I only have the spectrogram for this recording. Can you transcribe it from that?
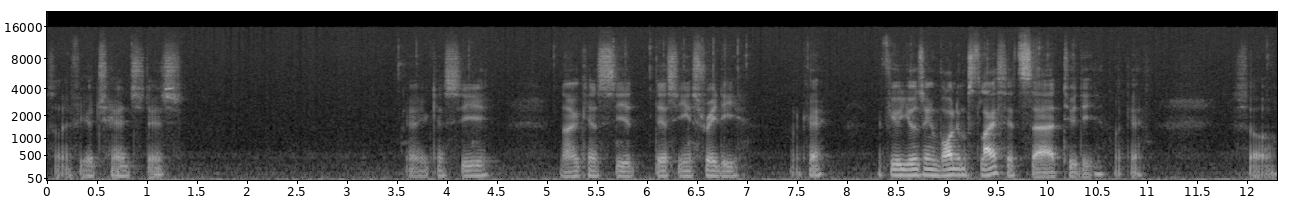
so if you change this you can see now you can see this in 3D okay if you're using volume slice it's uh, 2D okay so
